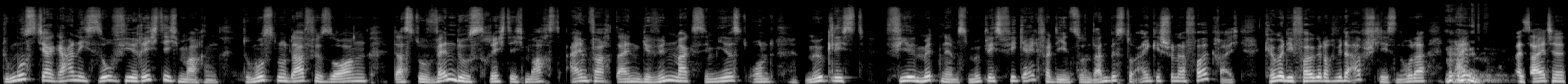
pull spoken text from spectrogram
du musst ja gar nicht so viel richtig machen. Du musst nur dafür sorgen, dass du, wenn du es richtig machst, einfach deinen Gewinn maximierst und möglichst viel mitnimmst, möglichst viel Geld verdienst und dann bist du eigentlich schon erfolgreich. Können wir die Folge doch wieder abschließen, oder? Nein, beiseite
